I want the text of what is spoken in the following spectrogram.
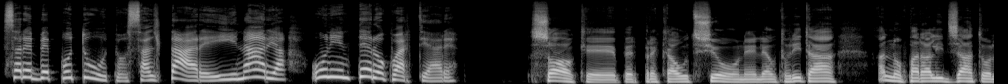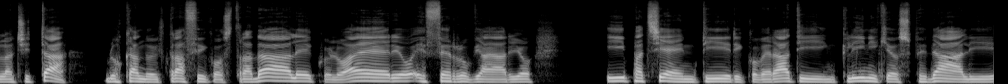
sarebbe potuto saltare in aria un intero quartiere. So che per precauzione le autorità hanno paralizzato la città, bloccando il traffico stradale, quello aereo e ferroviario. I pazienti ricoverati in cliniche e ospedali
